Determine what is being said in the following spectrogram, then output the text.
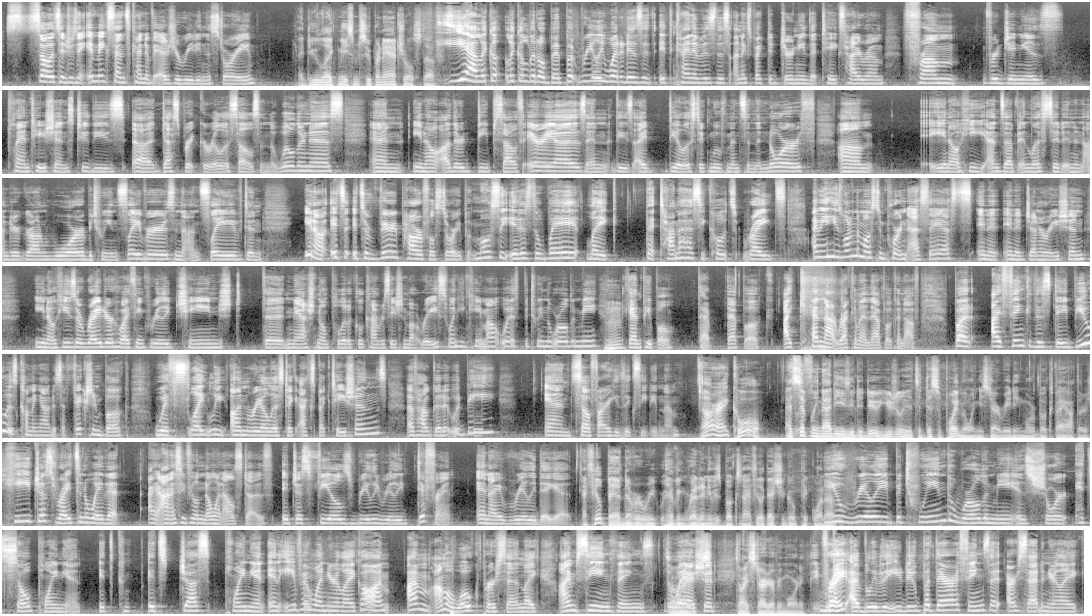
So it's interesting. It makes sense kind of as you're reading the story. I do like me some supernatural stuff. Yeah, like a like a little bit, but really what it is, it, it kind of is this unexpected journey that takes Hiram from Virginia's plantations to these uh, desperate guerrilla cells in the wilderness and you know other deep south areas and these idealistic movements in the north. Um, you know he ends up enlisted in an underground war between slavers and the enslaved and you know it's it's a very powerful story but mostly it is the way like that Ta-Nehisi Coates writes. I mean he's one of the most important essayists in a, in a generation you know he's a writer who I think really changed the national political conversation about race when he came out with Between the World and Me mm-hmm. again people that that book. I cannot recommend that book enough. But I think this debut is coming out as a fiction book with slightly unrealistic expectations of how good it would be, and so far he's exceeding them. All right, cool. That's definitely not easy to do. Usually, it's a disappointment when you start reading more books by authors. He just writes in a way that I honestly feel no one else does. It just feels really really different and I really dig it. I feel bad never re- having read any of his books now. I feel like I should go pick one up. You really between the world and me is short. It's so poignant. It's com- it's just poignant. And even when you're like, oh, I'm I'm I'm a woke person. Like I'm seeing things the way I should. That's how I start every morning. Right? I believe that you do. But there are things that are said, and you're like,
